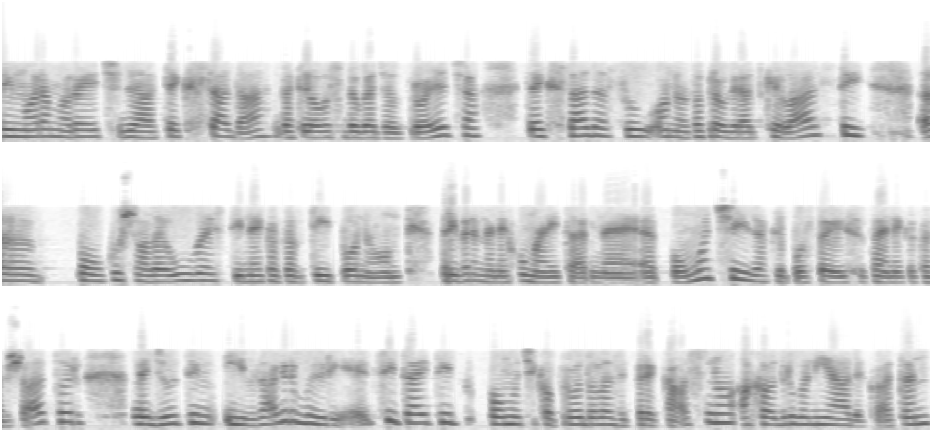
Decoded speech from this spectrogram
mi moramo reći da tek sada, dakle ovo se događa od proljeća, tek sada su ono zapravo gradske vlasti e, pokušale uvesti nekakav tip ono privremene humanitarne e, pomoći, dakle postavili su taj nekakav šator, međutim i u Zagrebu i u Rijeci taj tip pomoći kao prvo dolazi prekasno, a kao drugo nije adekvatan.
